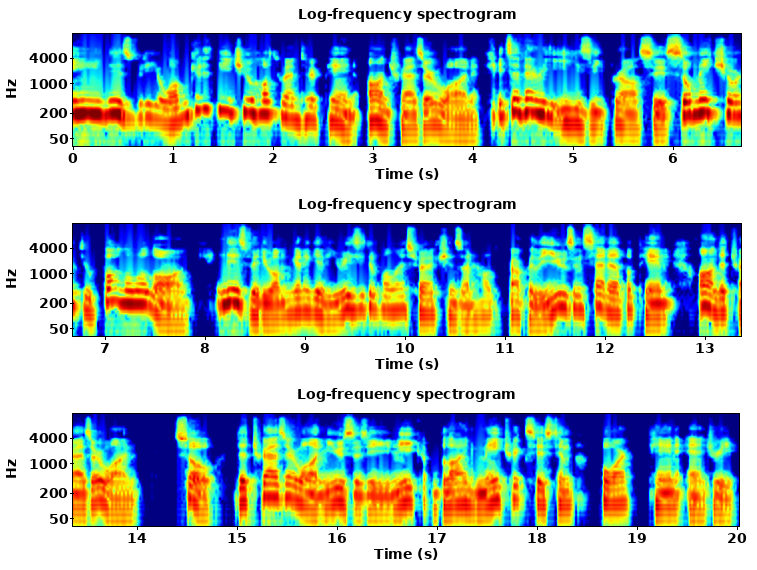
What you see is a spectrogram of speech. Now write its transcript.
In this video, I'm gonna teach you how to enter PIN on Trezor One. It's a very easy process, so make sure to follow along. In this video, I'm gonna give you easy to follow instructions on how to properly use and set up a PIN on the Trezor One. So, the Trezor One uses a unique blind matrix system for pin entry.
